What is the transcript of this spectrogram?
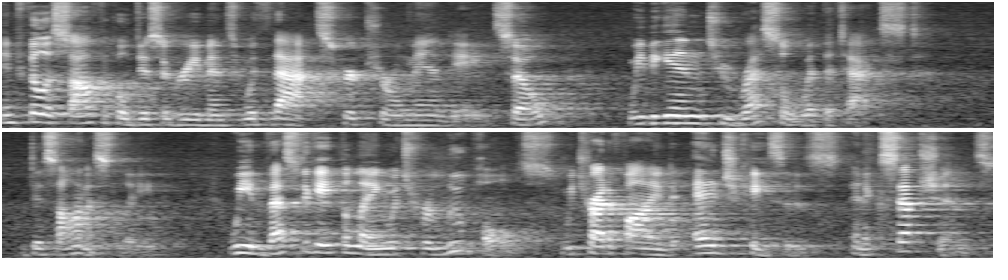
and philosophical disagreements with that scriptural mandate. So we begin to wrestle with the text dishonestly. We investigate the language for loopholes. We try to find edge cases and exceptions.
